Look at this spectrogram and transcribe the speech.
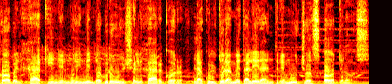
hop, el hacking, el movimiento grunge, el hardcore, la cultura metalera, entre muchos otros.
